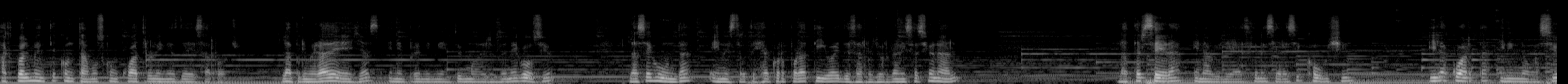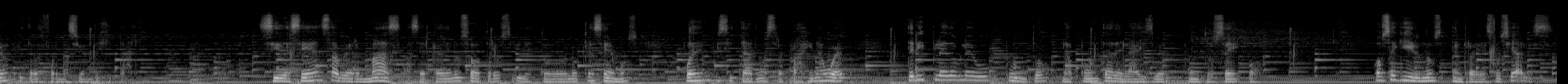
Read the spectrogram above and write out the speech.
Actualmente contamos con cuatro líneas de desarrollo. La primera de ellas en emprendimiento y modelos de negocio, la segunda en estrategia corporativa y desarrollo organizacional, la tercera en habilidades gerenciales y coaching y la cuarta en innovación y transformación digital. Si desean saber más acerca de nosotros y de todo lo que hacemos, pueden visitar nuestra página web www.lapuntadeliceberg.co o seguirnos en redes sociales.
